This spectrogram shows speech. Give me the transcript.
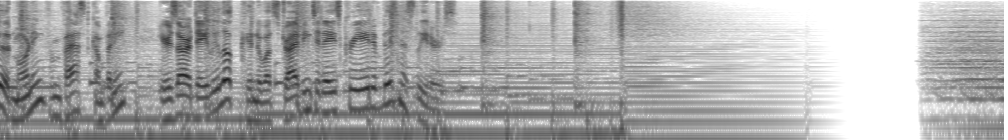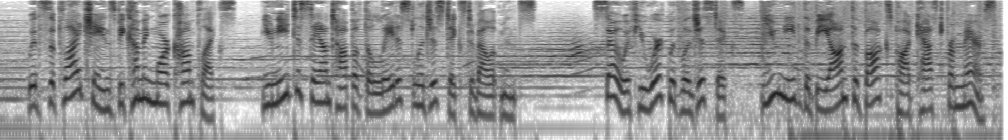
Good morning from Fast Company. Here's our daily look into what's driving today's creative business leaders. With supply chains becoming more complex, you need to stay on top of the latest logistics developments. So, if you work with logistics, you need the Beyond the Box podcast from Maersk.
